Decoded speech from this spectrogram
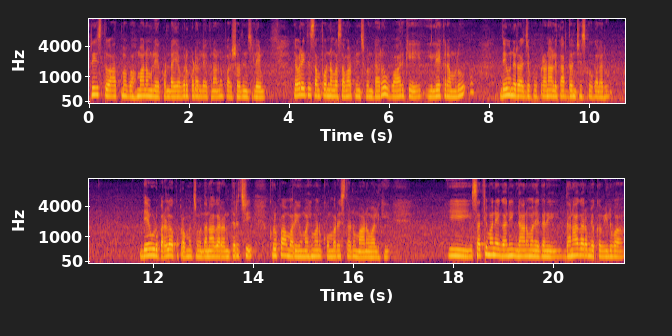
క్రీస్తు ఆత్మ బహుమానం లేకుండా ఎవరు కూడా లేఖనాలను పరిశోధించలేము ఎవరైతే సంపూర్ణంగా సమర్పించుకుంటారో వారికి ఈ లేఖనములు దేవుని రాజ్యపు ప్రణాళిక అర్థం చేసుకోగలరు. దేవుడు పరలోక ప్రపంచం ధనాగారాన్ని తెరిచి కృప మరియు మహిమను కుమ్మరిస్తాడు మానవాళికి. ఈ సత్యమనే కానీ జ్ఞానమనే కానీ ధనాగారం యొక్క విలువ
